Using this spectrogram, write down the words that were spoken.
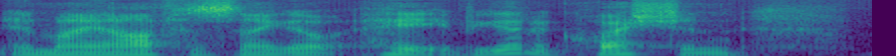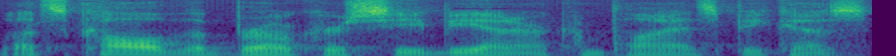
in my office and i go hey if you got a question let's call the broker cb on our compliance because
